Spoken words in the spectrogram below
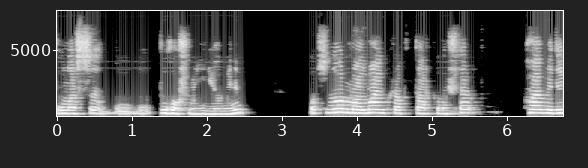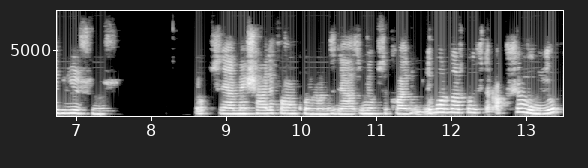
Bunlarsa bu, bu, bu hoşuma gidiyor benim. Yoksa normal Minecraft'ta arkadaşlar kaybedebiliyorsunuz. Yoksa yani meşale falan koymanız lazım. Yoksa kaybediyor. Bu arada arkadaşlar akşam oluyor.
